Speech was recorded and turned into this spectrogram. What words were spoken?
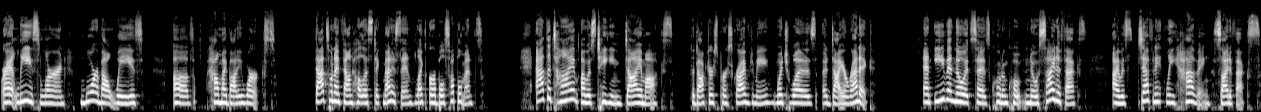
or at least learn more about ways of how my body works. That's when I found holistic medicine like herbal supplements. At the time, I was taking Diamox, the doctors prescribed me, which was a diuretic. And even though it says, quote unquote, no side effects, I was definitely having side effects.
